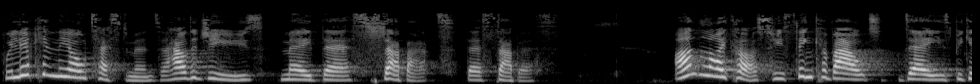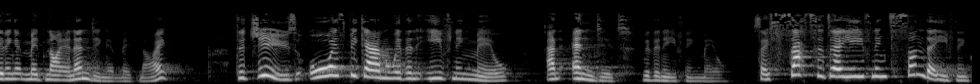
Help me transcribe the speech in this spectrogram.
If we look in the Old Testament at how the Jews made their Sabbath, their Sabbath, unlike us who think about days beginning at midnight and ending at midnight, the Jews always began with an evening meal and ended with an evening meal. So Saturday evening to Sunday evening,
